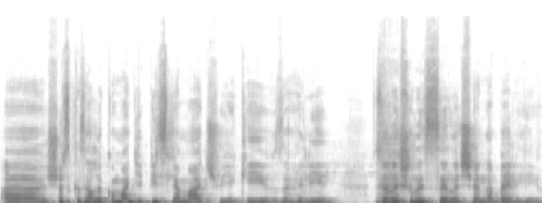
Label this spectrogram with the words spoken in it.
А що сказали команді після матчу, які взагалі залишили сили ще на Бельгію?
